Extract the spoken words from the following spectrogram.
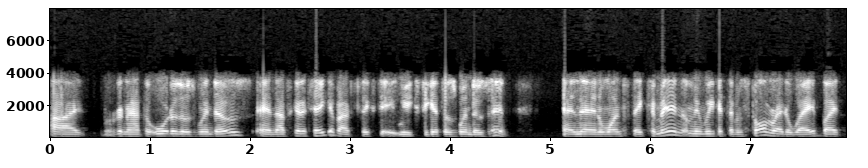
uh, we're going to have to order those windows, and that's going to take about six to eight weeks to get those windows in. And then once they come in, I mean, we get them installed right away, but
